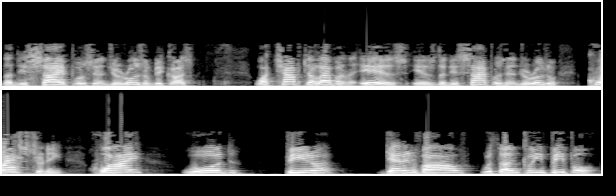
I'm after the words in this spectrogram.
the disciples in Jerusalem because what chapter 11 is, is the disciples in Jerusalem questioning why would Peter get involved with unclean people?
